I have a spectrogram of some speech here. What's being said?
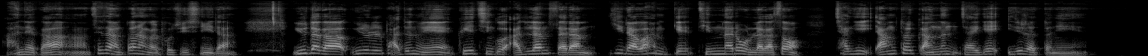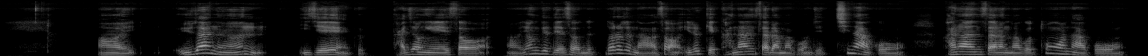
아내가 어, 세상을 떠난 걸 볼 수 있습니다. 유다가 위로를 받은 후에 그의 친구 아둘람 사람 히라와 함께 딥나로 올라가서 자기 양털 깎는 자에게 이르렀더니 어, 유다는 이제 그 가정에서 어, 형제들에서 떨어져 나와서 이렇게 가난한 사람하고 이제 친하고 가난한 사람하고 통혼하고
